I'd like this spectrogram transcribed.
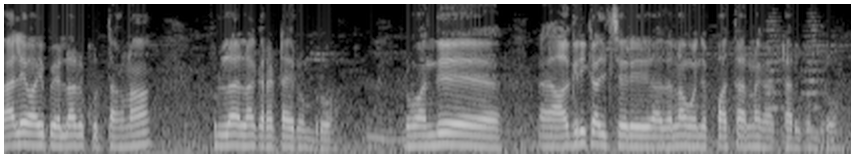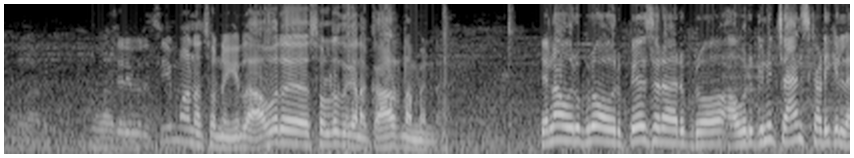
வேலை வாய்ப்பு எல்லாரும் கொடுத்தாங்கன்னா ஃபுல்லாக எல்லாம் கரெக்டாயிரும் ப்ரோ அப்புறம் வந்து அக்ரிகல்ச்சரு அதெல்லாம் கொஞ்சம் பார்த்தாருன்னா கரெக்டாக இருக்கும் ப்ரோ சரி இவர் சீமான சொன்னீங்கல்ல அவரை சொல்கிறதுக்கான காரணம் என்ன? ஏன்னா அவர் ப்ரோ அவர் பேசுகிறாரு ப்ரோ அவருக்கு இன்னும் சான்ஸ் கிடைக்கல.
